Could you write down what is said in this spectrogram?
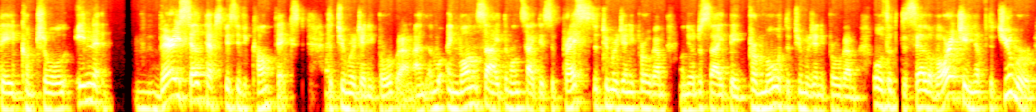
they control in very cell type specific context the tumorigenic program. And in one side on one side they suppress the tumorigenic program on the other side they promote the tumorigenic program. Also the cell of origin of the tumor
